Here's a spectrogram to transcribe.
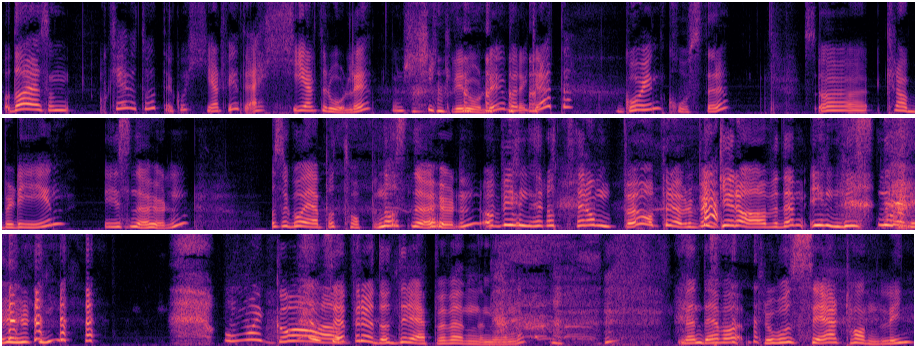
Og da er jeg sånn OK, vet du, hva, det går helt fint. Jeg er helt rolig. Skikkelig rolig. Bare greit, det. Gå inn, kos dere. Så krabber de inn i snøhulen. Og så går jeg på toppen av snøhulen og begynner å trampe og prøver å begrave dem inni snøhulen. Oh my god! Så jeg prøvde å drepe vennene mine. Men det var provosert handling.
